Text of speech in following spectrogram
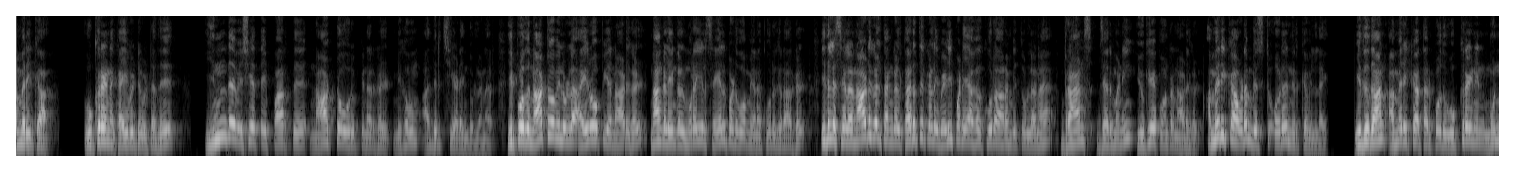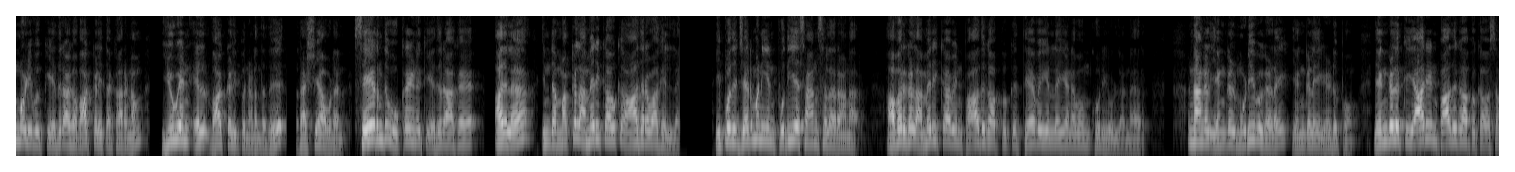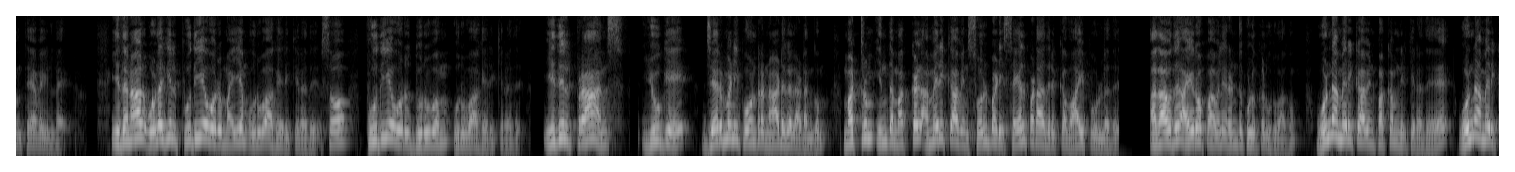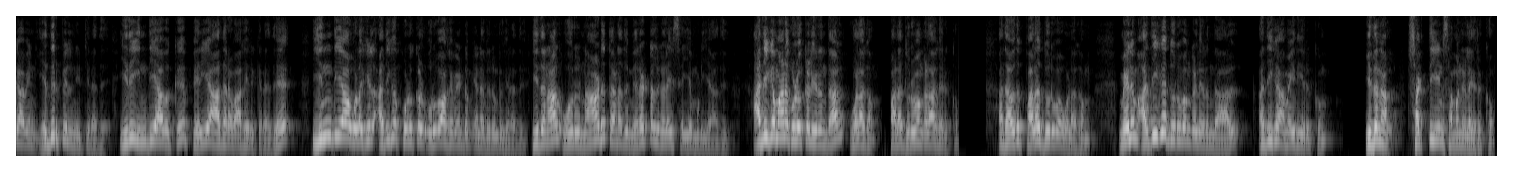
America உக்ரைனை கைவிட்டு விட்டது. இந்த விஷயத்தை பார்த்து நாட்டோ உறுப்பினர்கள் மிகவும் அதிர்ச்சி அடைந்துள்ளனர். இப்போது நாட்டோவில் உள்ள ஐரோப்பிய நாடுகள் நாங்கள் எங்கள் முறையில் செயல்படுவோம் என கூறுகிறார்கள். இதில் சில நாடுகள் தங்கள் கருத்துக்களை வெளிப்படையாக கூற ஆரம்பித்துள்ளன. பிரான்ஸ் ஜெர்மனி யுகே போன்ற நாடுகள். அமெரிக்காவுடன் வெஸ்டோடு நிற்கவில்லை. இதுதான் அமெரிக்கா தற்போது உக்ரைனின் முன்மொழிவுக்கு எதிராக வாக்களித்த காரணம். யுஎன்எல் வாக்களிப்பு நடந்தது ரஷ்யாவுடன். சேர்ந்து உக்ரைனுக்கு எதிராக அதுல இந்த மக்கள் அமெரிக்காவுக்கு ஆதரவாக இல்லை. இப்போது ஜெர்மனியின் புதிய சான்சலர் ஆனார் அவர்கள் அமெரிக்காவின் பாதுகாப்புக்கு தேவையில்லை எனவும் கூறியுள்ளனர். நாங்கள் எங்கள் முடிவுகளை எங்களே எடுப்போம். எங்களுக்கு யாரின் பாதுகாப்பு கவசம் தேவையில்லை. இதனால் உலகில் புதிய ஒரு மையம் உருவாக இருக்கிறது. ஸோ புதிய ஒரு துருவம் உருவாக இருக்கிறது. இதில் பிரான்ஸ் யுகே ஜெர்மனி போன்ற நாடுகள் அடங்கும். மற்றும் இந்த மக்கள் அமெரிக்காவின் சொல்படி செயல்படாதிருக்க வாய்ப்பு உள்ளது. அதாவது ஐரோப்பாவில் இரண்டு குழுக்கள் உருவாகும். ஒன் அமெரிக்காவின் பக்கம் நிற்கிறது. ஒன்று அமெரிக்காவின் எதிர்ப்பில் நிற்கிறது. இது இந்தியாவுக்கு பெரிய ஆதரவாக இருக்கிறது. இந்தியா உலகில் அதிக குழுக்கள் உருவாக வேண்டும் என விரும்புகிறது. இதனால் ஒரு நாடு தனது மிரட்டல்களை செய்ய முடியாது. அதிகமான குழுக்கள் இருந்தால் உலகம் பல துருவங்களாக இருக்கும். அதாவது பல துருவ உலகம். மேலும் அதிக துருவங்கள் இருந்தால் அதிக அமைதி இருக்கும். இதனால் சக்தியின் சமநிலை இருக்கும்.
